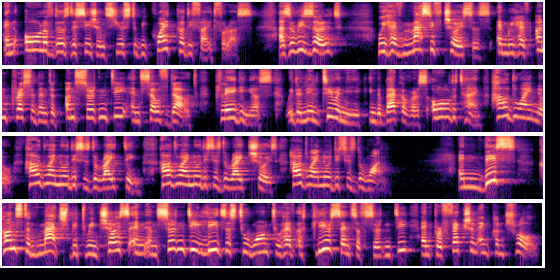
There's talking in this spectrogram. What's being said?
And all of those decisions used to be quite codified for us. As a result, we have massive choices and we have unprecedented uncertainty and self-doubt plaguing us with a little tyranny in the back of us all the time. How do I know? How do I know this is the right thing? How do I know this is the right choice? How do I know this is the one? And this constant match between choice and uncertainty leads us to want to have a clear sense of certainty and perfection and control.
